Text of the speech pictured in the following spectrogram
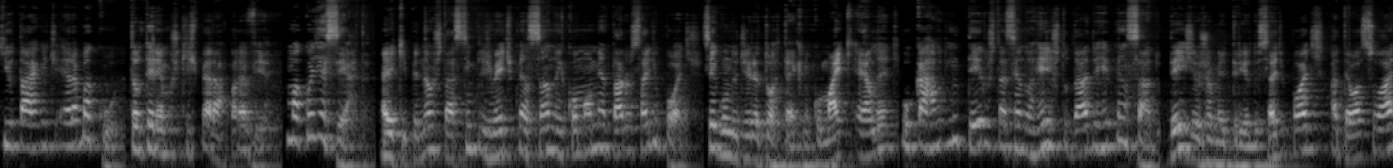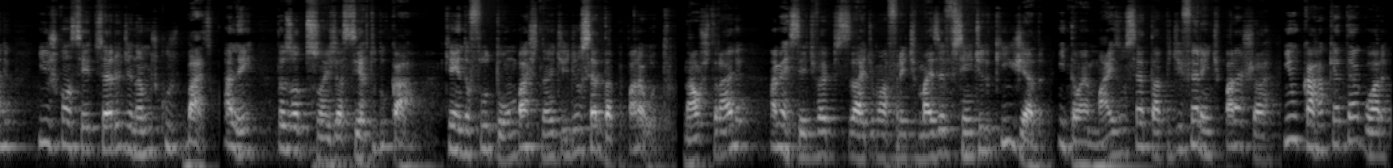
que o target era Baku, então teremos que esperar para ver. Uma coisa é certa, a equipe não está simplesmente pensando em como aumentar os sidepods. Segundo o diretor técnico Mike Elliott, o carro inteiro está sendo reestudado e repensado, desde a geometria dos sidepods até o assoalho e os conceitos aerodinâmicos básicos, além das opções de acerto do carro, que ainda flutuam bastante de um setup para outro. Na Austrália, a Mercedes vai precisar de uma frente mais eficiente do que em Jeddah, então é mais um setup diferente para achar em um carro que até agora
